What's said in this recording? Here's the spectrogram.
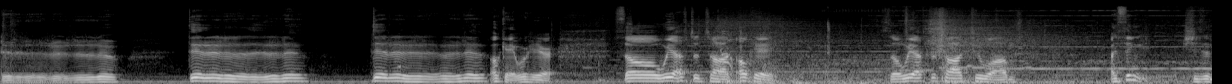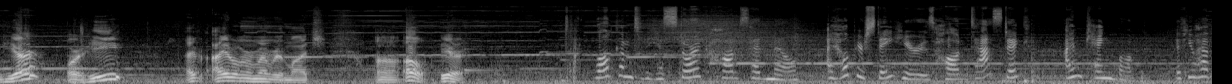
Okay, we're here. So we have to talk. Okay. So we have to talk to um. I think she's in here or he. I I don't remember much. Uh oh here. Welcome to the historic Hogshead Mill. I hope your stay here is hogtastic. I'm Kangbok. If you have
